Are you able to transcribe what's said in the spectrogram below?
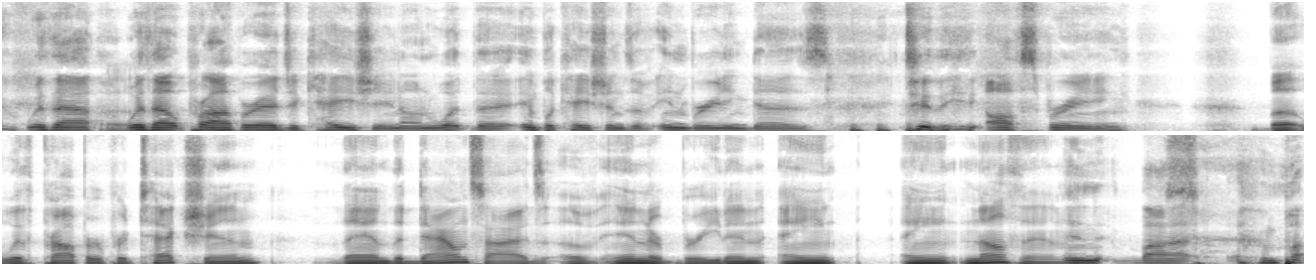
without Uh. without proper education on what the implications of inbreeding does to the offspring. But with proper protection, then the downsides of interbreeding ain't ain't nothing. And by, by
